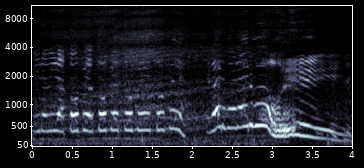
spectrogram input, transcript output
Mira, mira, tope, tope, a tope, a tope. ¡El árbol, el árbol! ¡Uy!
